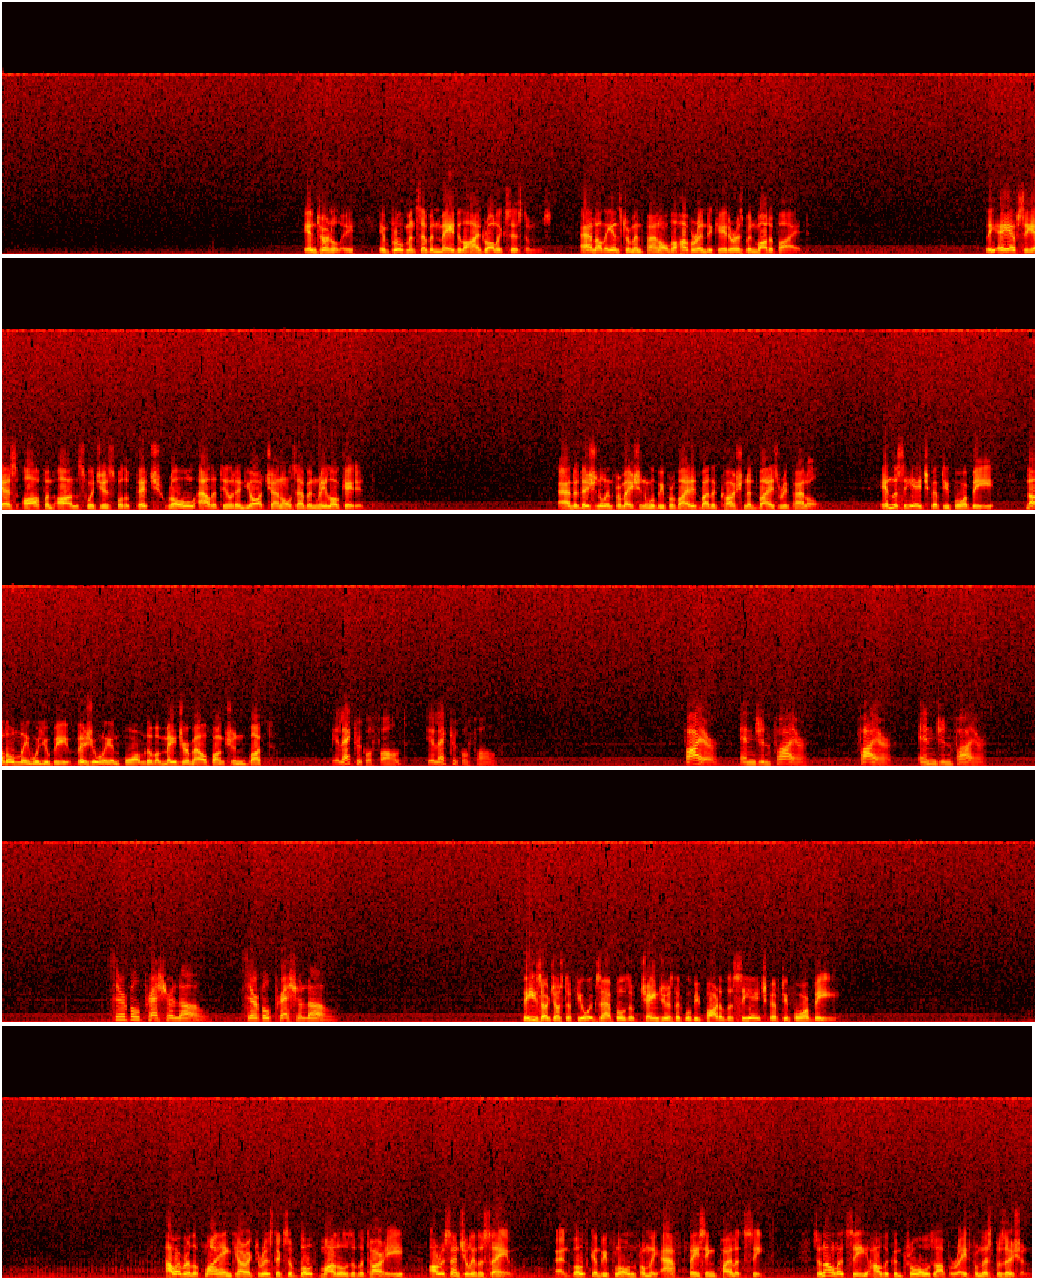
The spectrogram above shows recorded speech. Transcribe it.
Internally, improvements have been made to the hydraulic systems, and on the instrument panel, the hover indicator has been modified. The AFCS off and on switches for the pitch, roll, altitude, and yaw channels have been relocated. And additional information will be provided by the Caution Advisory Panel. In the CH-54B, not only will you be visually informed of a major malfunction, but... Electrical fault, electrical fault. Fire, engine fire. Fire, engine fire. Servo pressure low. Servo pressure low. These are just a few examples of changes that will be part of the CH-54B. However, the flying characteristics of both models of the Tarhe are essentially the same, and both can be flown from the aft-facing pilot's seat. So now let's see how the controls operate from this position.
